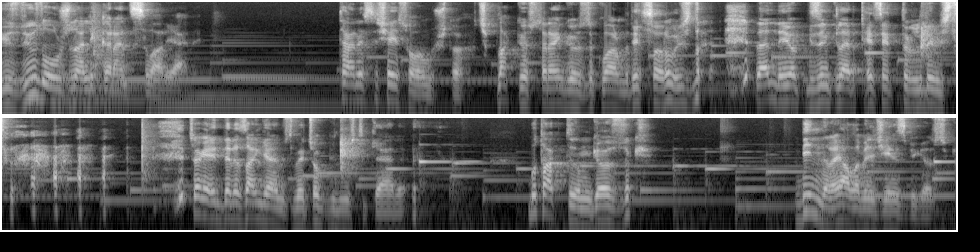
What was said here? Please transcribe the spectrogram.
%100 orijinallik garantisi var yani. Bir tanesi şey sormuştu. Çıplak gösteren gözlük var mı diye sormuştu. ben de yok bizimkiler tesettürlü demiştim. çok enteresan gelmişti ve çok gülmüştük yani. Bu taktığım gözlük 1000 liraya alabileceğiniz bir gözlük.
